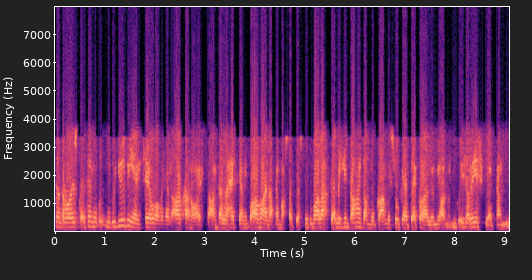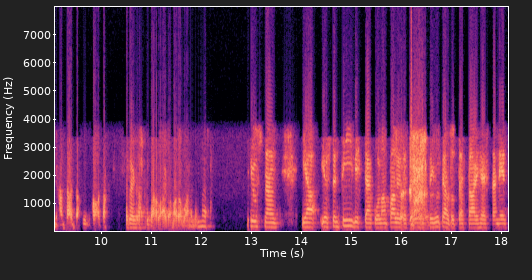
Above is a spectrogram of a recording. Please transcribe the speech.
se on tavallaan just sen niin kuin, niin kuin jyvien seurominen akanoista on tällä hetkellä niin kuin avainasemassa, että jos niin kuin vaan lähtee mihin tahansa mukaan, missä lukee tekoäly, niin on niin kuin iso riski, että se on ihan täytä huuhaata. Ja sen kanssa pitää olla aika varovainen mun mielestä. Just näin. Ja jos sen tiivistää, kun ollaan paljon tästä juteltu tästä aiheesta, niin,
